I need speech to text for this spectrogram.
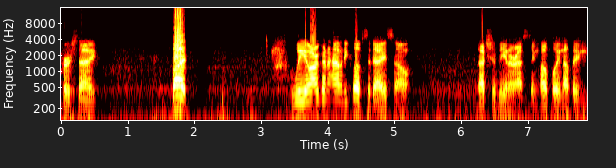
per se. But we are going to have an eclipse today, so that should be interesting. Hopefully, nothing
